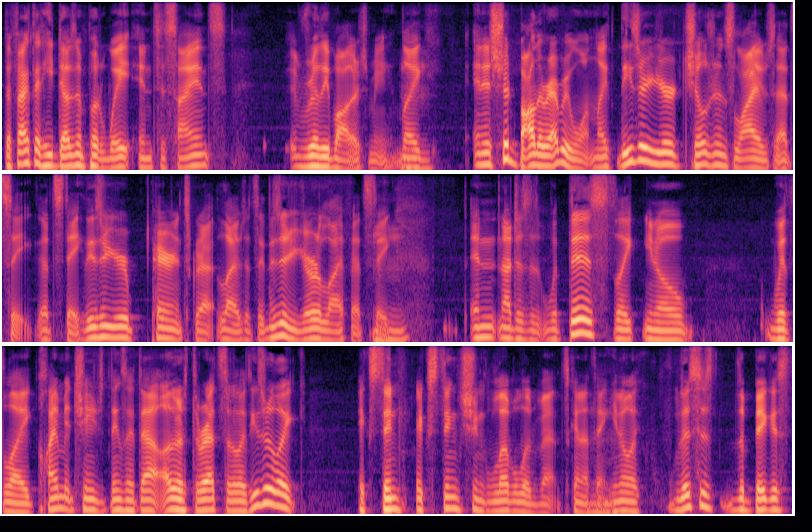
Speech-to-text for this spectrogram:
the fact that he doesn't put weight into science, it really bothers me. Mm-hmm. Like, and it should bother everyone. Like these are your children's lives at stake. At stake. These are your parents' lives at stake. These are your life at stake mm-hmm. And not just with this, like you know, with like climate change and things like that, other threats that are like these are like extin- extinction level events kind of thing. Mm-hmm. You know, like this is the biggest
